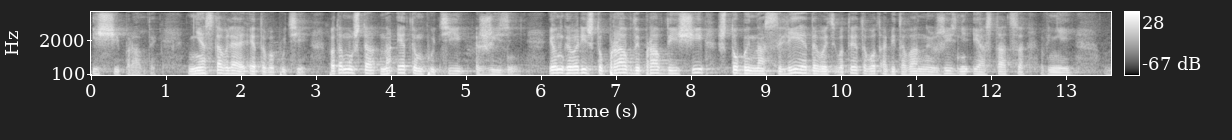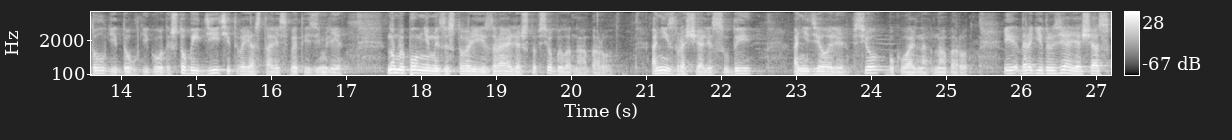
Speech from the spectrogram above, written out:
Ищи правды. Не оставляй этого пути, потому что на этом пути жизнь. И он говорит, что правды, правды ищи, чтобы наследовать вот эту вот обетованную жизнь и остаться в ней долгие-долгие годы, чтобы и дети твои остались в этой земле. Но мы помним из истории Израиля, что все было наоборот. Они извращали суды, они делали все буквально наоборот. И, дорогие друзья, я сейчас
